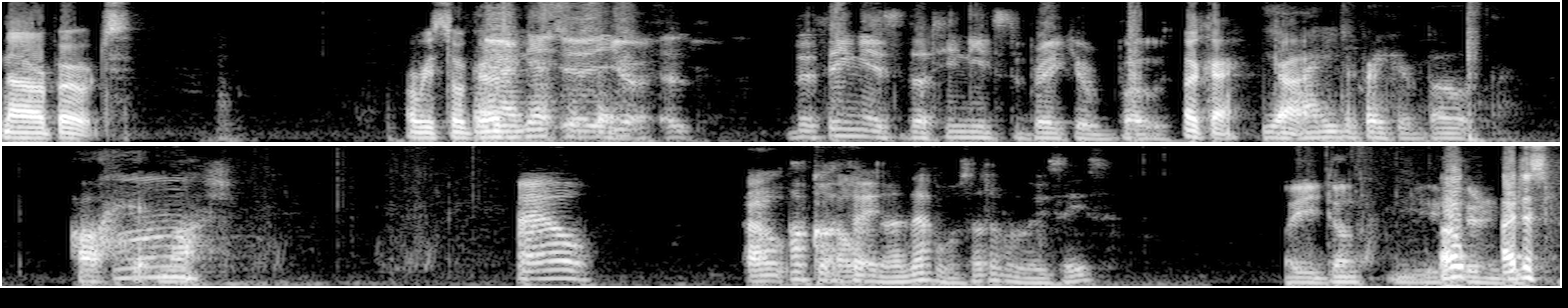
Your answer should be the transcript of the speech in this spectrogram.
not our boat, are we still Yeah, good? I guess Uh, you're safe. you're- uh, the thing is that he needs to break your boat. Okay, Yeah, got I it. need to break your boat. Oh, I hit Oh. Muck. Ow. Oh, I've got oh. 39 levels. I don't want to lose these. Oh, you don't. You Oh, I just.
